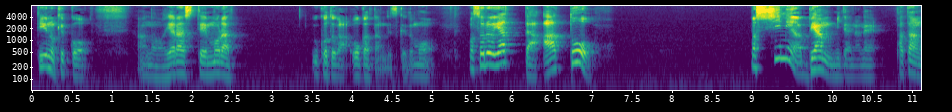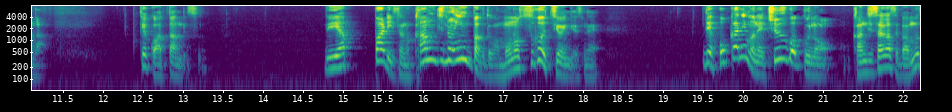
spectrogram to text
っていうのを結構、あの、やらせてもらうことが多かったんですけども、まあ、それをやった後、まあ、締めはビャンみたいなね、パターンが結構あったんです。で、やっぱりその漢字のインパクトがものすごい強いんですね。で、他にもね、中国の漢字探せば難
